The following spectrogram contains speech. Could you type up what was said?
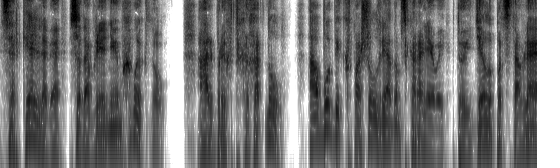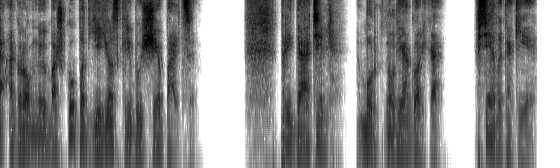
Сэр Келлеве с одобрением хмыкнул. Альбрехт хохотнул, а Бобик пошел рядом с королевой, то и дело подставляя огромную башку под ее скребущие пальцы. «Предатель!» — буркнул я горько. «Все вы такие!»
